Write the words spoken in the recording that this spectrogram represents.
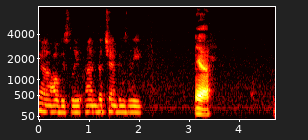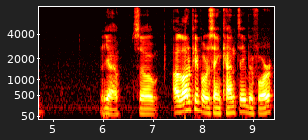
yeah, obviously, and the Champions League. yeah, yeah. So a lot of people were saying Kante before,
